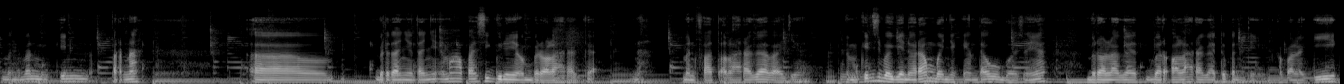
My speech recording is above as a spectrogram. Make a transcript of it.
teman-teman mungkin pernah uh, bertanya-tanya emang apa sih gunanya berolahraga? Nah manfaat olahraga apa aja nah, mungkin sebagian orang banyak yang tahu bahwasanya berolahraga berolahraga itu penting apalagi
